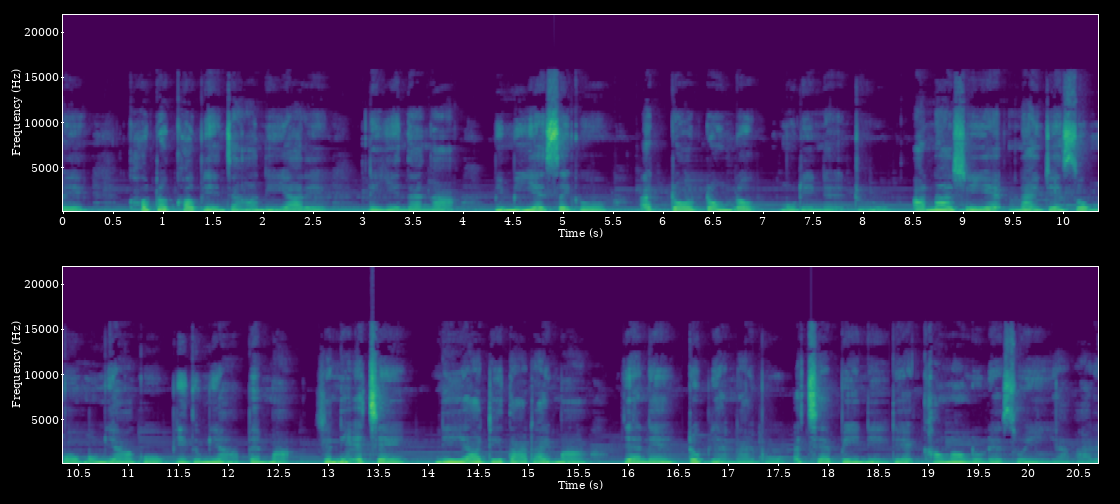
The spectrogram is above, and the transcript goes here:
ပဲခောက်တော့ခောက်ပြန်ကြနေရတဲ့လေရင်တန်ကမိမိရဲ့စိတ်ကိုအတော်တုန်လှုပ်မှုတွေနဲ့အတူအာနာရှင်ရဲ့နိုင်ကျင့်စိုးမိုးမှုများကို ပြည်သူများဘက်မှယနေ့အချိန်နေရာဒေသတိုင်းမှာပြန်လည်တုတ်ပြန်နိုင်ဖို့အချက်ပေးနေတဲ့ခေါင်းလောင်းလို့လဲဆိုရင်ရပါတ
